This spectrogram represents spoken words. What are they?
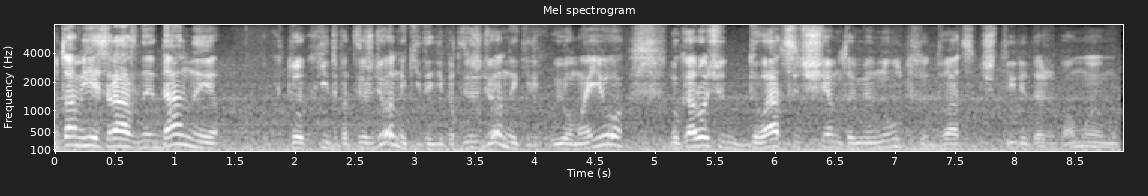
Ну там есть разные данные, кто какие-то подтвержденные, какие-то неподтвержденные, какие-то хуе-мое. Ну, короче, 20 с чем-то минут, 24 даже, по-моему,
